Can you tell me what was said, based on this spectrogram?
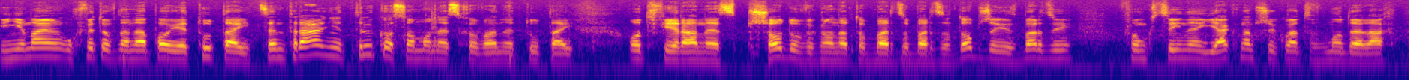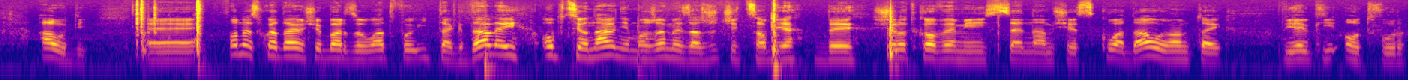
i nie mają uchwytów na napoje tutaj centralnie, tylko są one schowane tutaj, otwierane z przodu. Wygląda to bardzo, bardzo dobrze. Jest bardziej funkcyjne jak na przykład w modelach Audi. E, one składają się bardzo łatwo i tak dalej. Opcjonalnie możemy zażyczyć sobie, by środkowe miejsce nam się składało. Mam tutaj wielki otwór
